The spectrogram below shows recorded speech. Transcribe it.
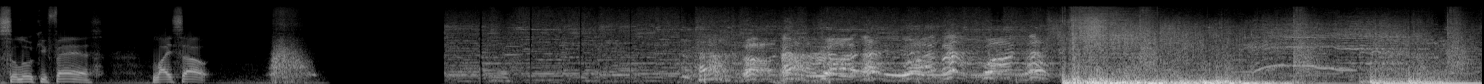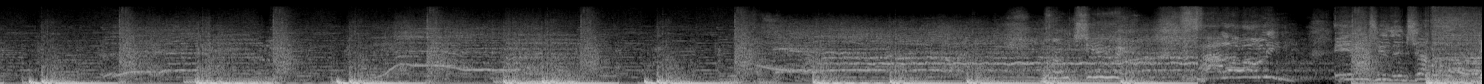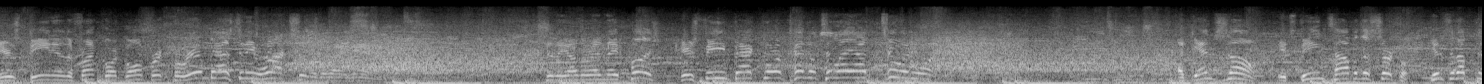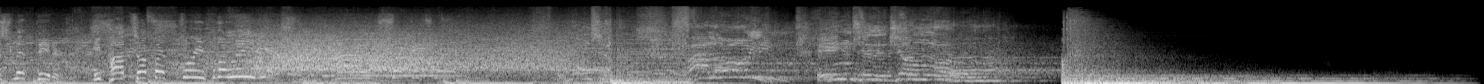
Saluki fans, lights out. Here's Beane in the front court going for a career best, and he rocks it with the right hand. To the other end, they push. Here's Beane, backdoor, Pendleton layup, two and one. Against zone, it's Beane, top of the circle. Gives it up to Smith Peters. He pops up a three for the lead. Yes! Nine seconds left.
